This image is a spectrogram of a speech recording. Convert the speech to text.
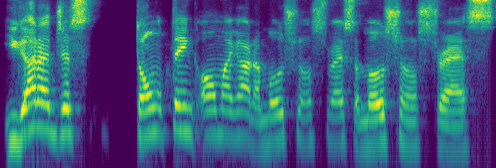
you got to just don't think, oh my God, emotional stress, emotional stress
